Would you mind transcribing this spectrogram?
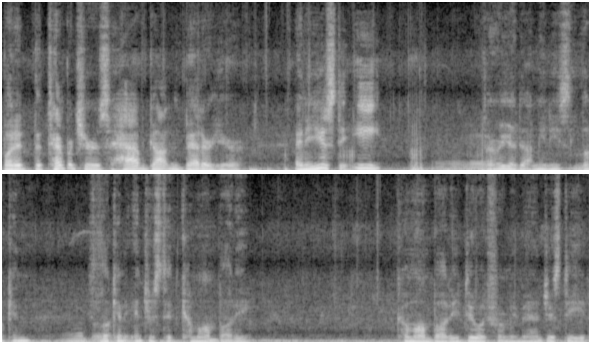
but it, the temperatures have gotten better here. And he used to eat oh, very good. I mean, he's looking he's looking interested. Come on, buddy. Come on, buddy. Do it for me, man. Just eat.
